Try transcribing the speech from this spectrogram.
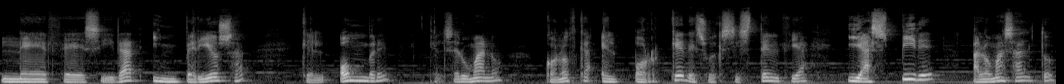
necesidad imperiosa que el hombre, que el ser humano, conozca el porqué de su existencia y aspire a lo más alto,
